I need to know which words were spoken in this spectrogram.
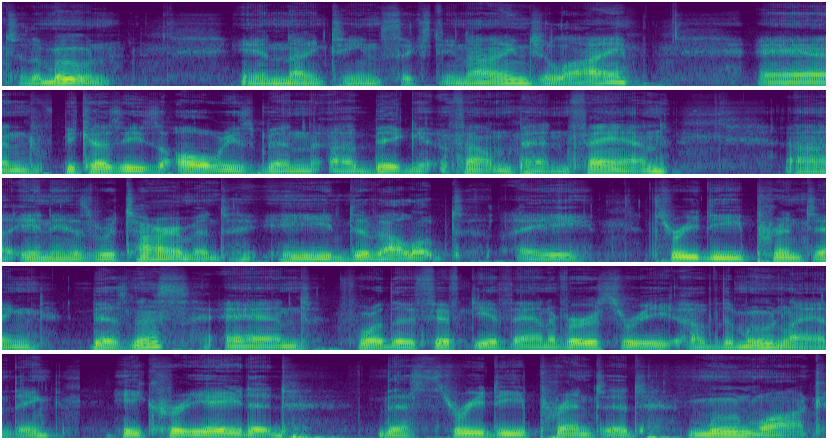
to the moon in 1969, July. And because he's always been a big fountain pen fan, uh, in his retirement, he developed a 3D printing business. And for the 50th anniversary of the moon landing, he created this 3D printed moonwalk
